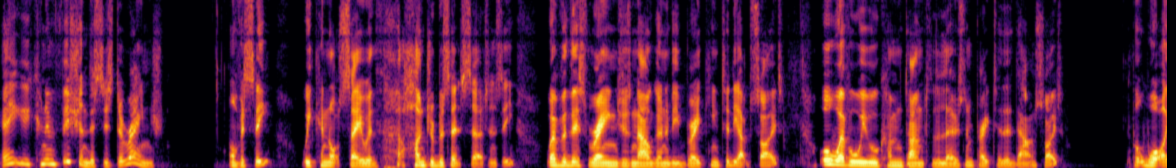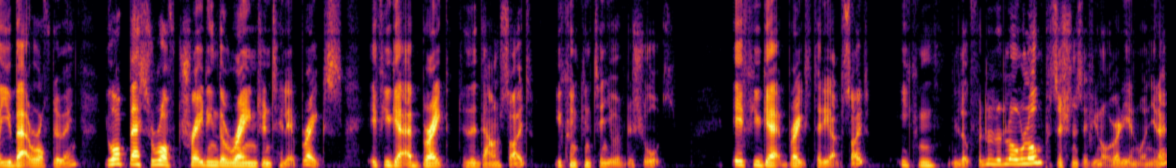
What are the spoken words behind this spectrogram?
Okay, you can envision this is the range. Obviously, we cannot say with 100% certainty whether this range is now going to be breaking to the upside or whether we will come down to the lows and break to the downside. But what are you better off doing? You are better off trading the range until it breaks. If you get a break to the downside, you can continue with the shorts. If you get breaks to the upside, you can look for the low long positions if you're not already in one, you know?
